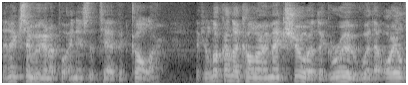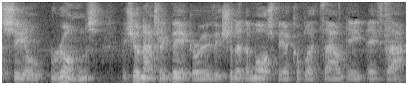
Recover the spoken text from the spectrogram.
The next thing we're going to put in is the tapered collar. If you look on the collar and make sure the groove where the oil seal runs it shouldn't actually be a groove, it should at the most be a couple of thou deep, if that.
